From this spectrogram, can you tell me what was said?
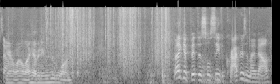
so. Yeah, well, I haven't even heard one. But I can fit this whole sleeve of crackers in my mouth.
